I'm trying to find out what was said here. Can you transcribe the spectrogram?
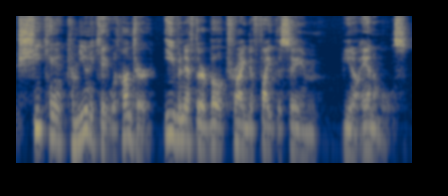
she can't communicate with Hunter, even if they're both trying to fight the same, you know, animals.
